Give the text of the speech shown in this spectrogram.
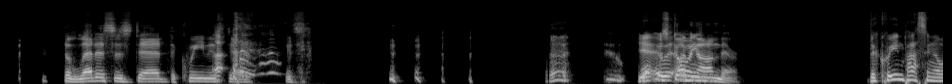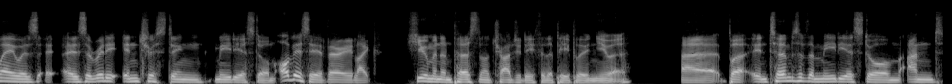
the lettuce is dead. The queen is Uh, dead. It's what Yeah, was wa- I going mean- on there? the Queen passing away was is a really interesting media storm. Obviously, a very like human and personal tragedy for the people who knew her. Uh, but in terms of the media storm and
